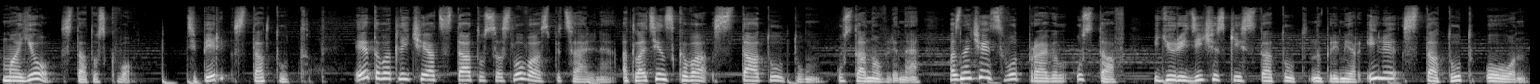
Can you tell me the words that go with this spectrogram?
«мое статус-кво». Теперь статут. Это, в отличие от статуса, слово специальное. От латинского «статутум» – установленное. Означает свод правил, устав, юридический статут, например, или статут ООН.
